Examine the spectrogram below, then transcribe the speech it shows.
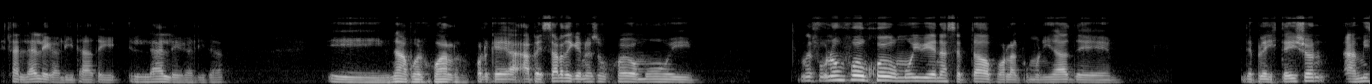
Esta es la legalidad la legalidad. Y nada, poder jugarlo. Porque a pesar de que no es un juego muy... No fue un juego muy bien aceptado por la comunidad de, de PlayStation, a mí,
